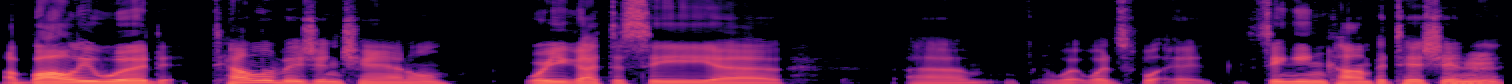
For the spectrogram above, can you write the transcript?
a Bollywood television channel where you got to see. Uh, um, what, what's what, uh, singing competition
